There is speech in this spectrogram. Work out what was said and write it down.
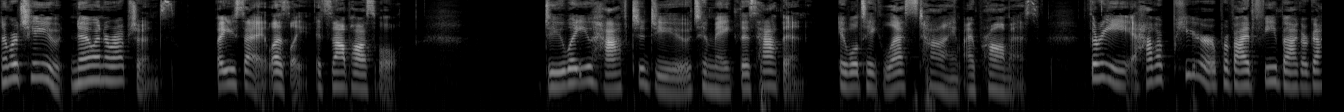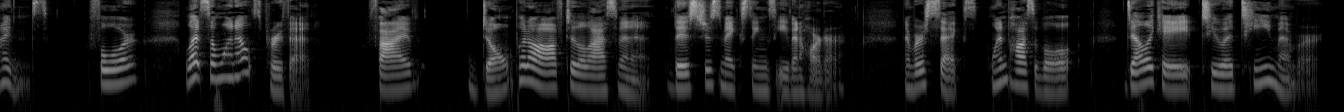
Number two, no interruptions. But you say, Leslie, it's not possible. Do what you have to do to make this happen. It will take less time, I promise. Three, have a peer provide feedback or guidance. Four, let someone else proof it. Five, don't put off to the last minute. This just makes things even harder. Number six, when possible, delegate to a team member,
